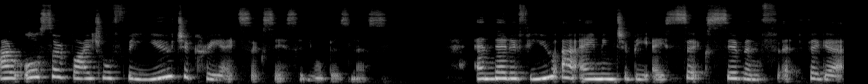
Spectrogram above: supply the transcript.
are also vital for you to create success in your business and that if you are aiming to be a six, seven figure,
